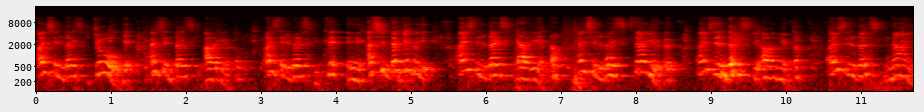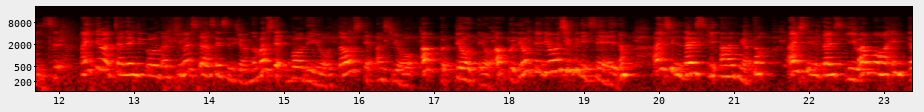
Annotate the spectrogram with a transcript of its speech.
愛してる大好き上下。愛してる大好きありがとう。愛してる大好きぜ、えー、足だけ振り。愛してる大好きありがとう。愛してる大好き左右。愛してる大好きありがとう。愛してる大好きナイス。はいではチャレンジコーナー来ました。背筋を伸ばしてボディを倒して足をアップ。両手をアップ。両手両足振り。せーの。愛してる大好きありがとう。愛してる大好きワンモアエイト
